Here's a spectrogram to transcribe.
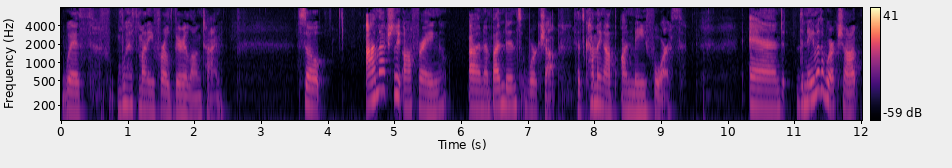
with with money for a very long time. So, I'm actually offering an abundance workshop that's coming up on May 4th. And the name of the workshop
